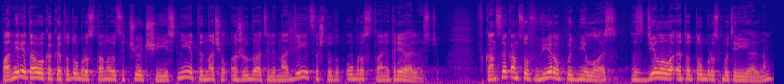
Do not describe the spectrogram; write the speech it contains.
По мере того, как этот образ становится четче и яснее, ты начал ожидать или надеяться, что этот образ станет реальностью. В конце концов, вера поднялась, сделала этот образ материальным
